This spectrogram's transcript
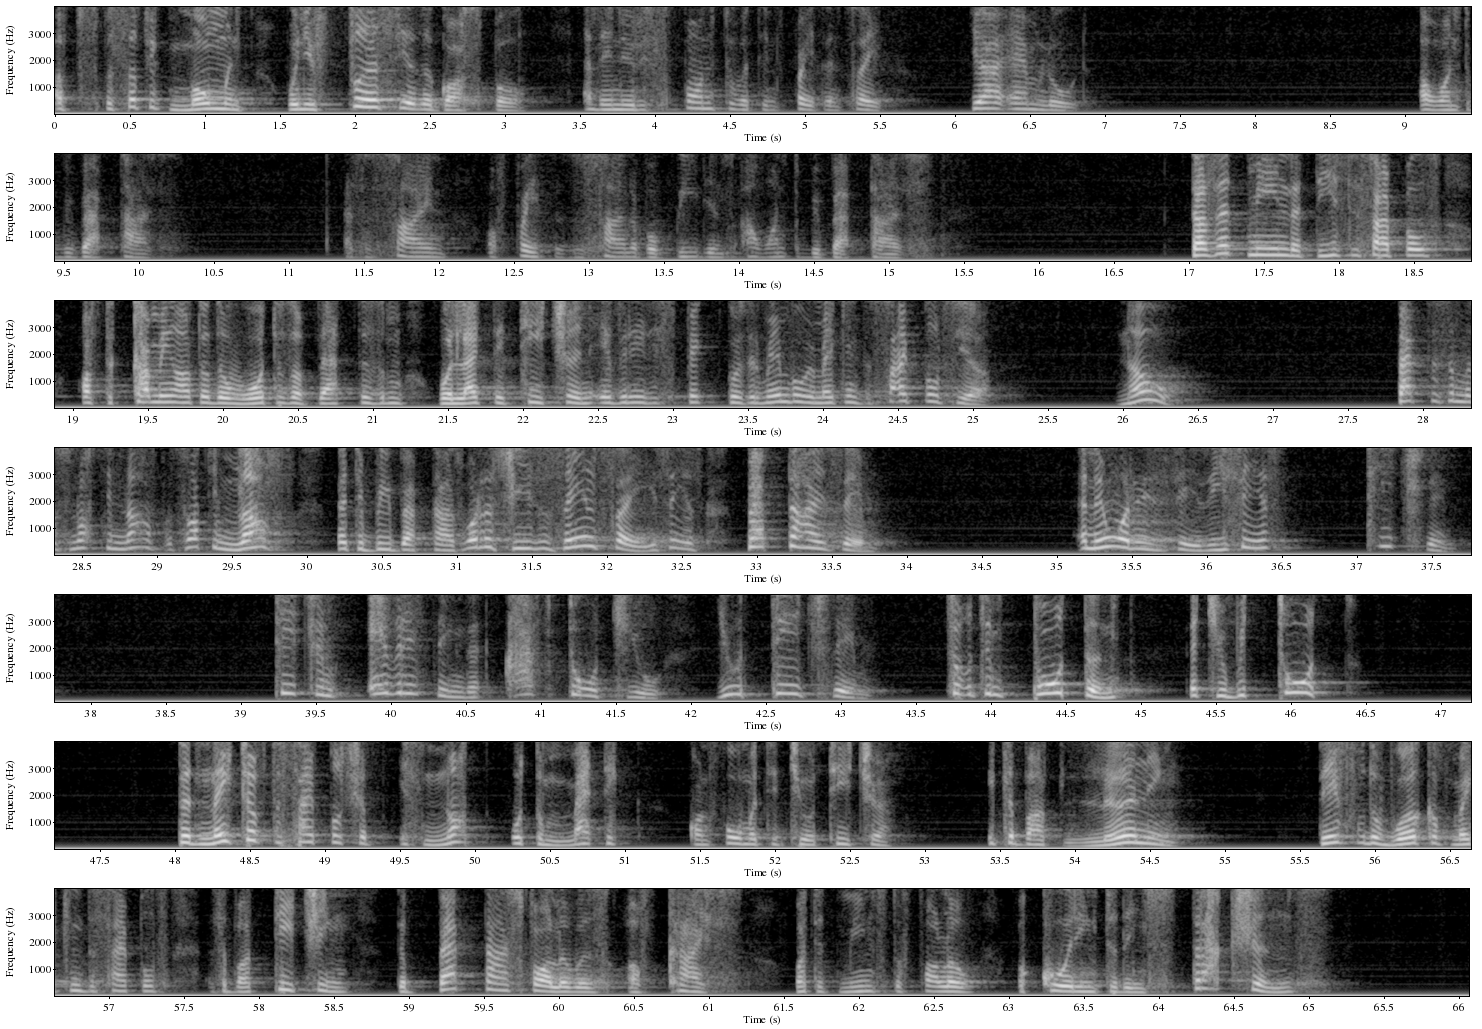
a specific moment when you first hear the gospel and then you respond to it in faith and say, Here I am, Lord. I want to be baptized as a sign of faith, as a sign of obedience. I want to be baptized. Does that mean that these disciples, after coming out of the waters of baptism, were like the teacher in every respect? Because remember, we're making disciples here. No. Baptism is not enough. It's not enough that you be baptized. What does Jesus then say? He says, baptize them. And then what does he say? He says, teach them. Teach them everything that I've taught you you teach them. So it's important that you be taught. The nature of discipleship is not automatic conformity to your teacher, it's about learning. Therefore, the work of making disciples is about teaching the baptized followers of Christ what it means to follow according to the instructions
